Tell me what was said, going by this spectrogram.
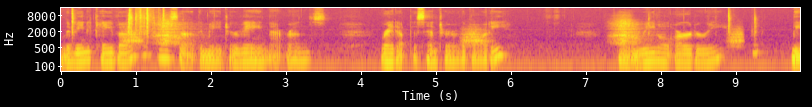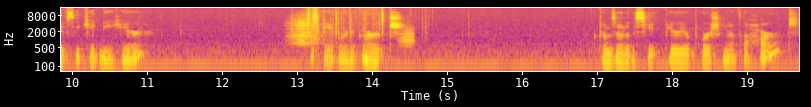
The vena cava is uh, the major vein that runs right up the center of the body. The renal artery leaves the kidney here. The aortic arch comes out of the superior portion of the heart.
